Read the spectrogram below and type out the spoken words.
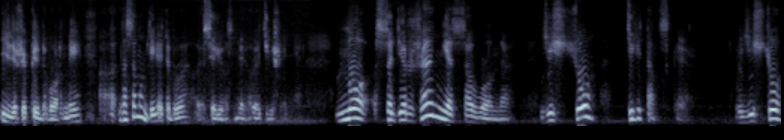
или же придворные. А на самом деле это было серьезное движение. Но содержание салона еще дилетантское, еще,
